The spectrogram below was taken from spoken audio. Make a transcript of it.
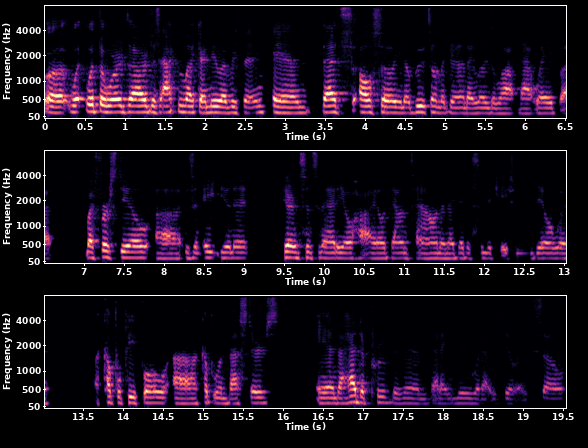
uh, what what the words are, just acting like I knew everything. And that's also you know boots on the ground. I learned a lot that way. But my first deal uh, is an eight unit here in Cincinnati, Ohio, downtown, and I did a syndication deal with a couple people, uh, a couple investors, and I had to prove to them that I knew what I was doing. So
